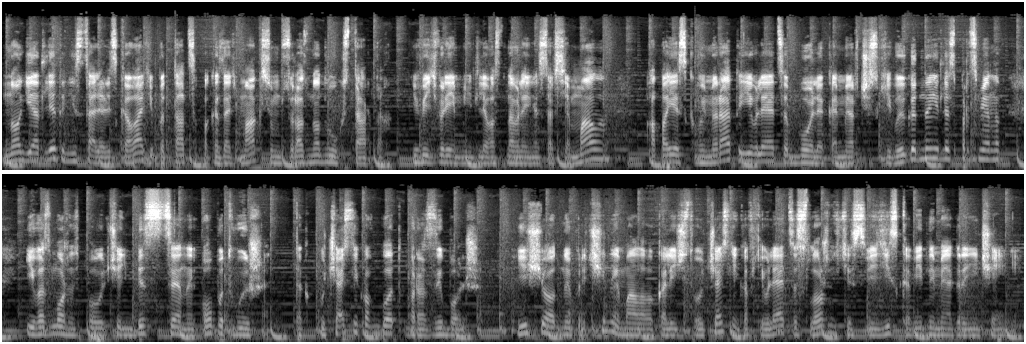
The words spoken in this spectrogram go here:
Многие атлеты не стали рисковать и пытаться показать максимум сразу на двух стартах, и ведь времени для восстановления совсем мало, а поездка в Эмираты является более коммерчески выгодной для спортсменов и возможность получить бесценный опыт выше, так как участников будет в разы больше. Еще одной причиной малого количества участников является сложности в связи с ковидными ограничениями.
